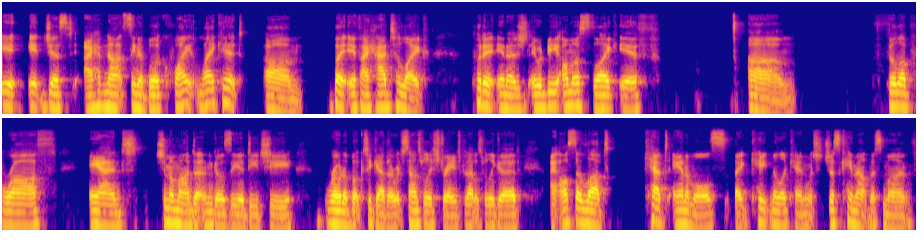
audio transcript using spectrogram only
it it just I have not seen a book quite like it. Um, but if I had to like put it in a, it would be almost like if um, Philip Roth and Chimamanda Ngozi Adichie wrote a book together, which sounds really strange, but that was really good. I also loved Kept Animals by Kate Milliken, which just came out this month.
